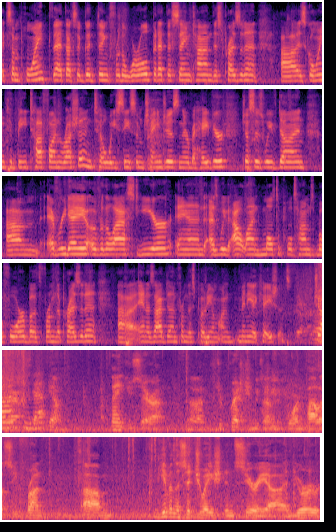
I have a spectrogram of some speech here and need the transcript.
at some point, that that's a good thing for the world. But at the same time, this president uh, is going to be tough on Russia until we see some changes in their behavior, just as we've done um, every day over the last year, and as we've outlined multiple times before, both from the president uh, and as I've done from this podium on many occasions. John, in the back. Yeah, thank you, Sarah. Uh, Two questions on the foreign policy front. Um, Given the situation in Syria and your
